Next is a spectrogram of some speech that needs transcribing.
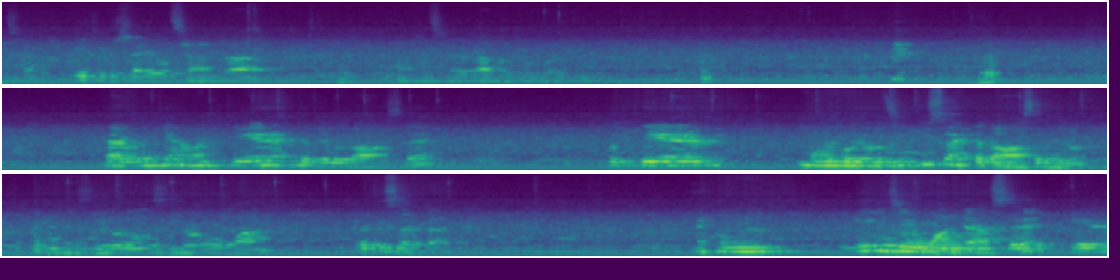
আচ্ছা এই জিনিসটাই হচ্ছে আমরা ব্যবহার করব তার কি। আমার কে এর একটা দেওয়া আছে। তো কে মনে করি হচ্ছে কিছু একটা দেওয়া আছে ভ্যালু এখানে জিরো জিরো ওয়ান কিছু একটা। এখন এই যে ওয়ানটা আছে, এর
